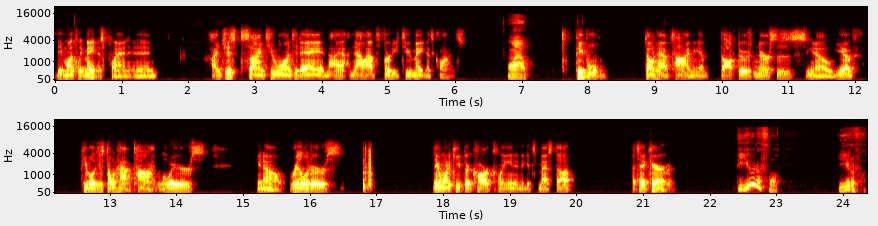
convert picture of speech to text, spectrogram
the monthly maintenance plan, and then I just signed two on today, and I now have 32 maintenance clients. Wow. People don't have time. You have doctors, nurses, you know, you have people just don't have time. Lawyers, you know, realtors. They want to keep their car clean and it gets messed up. I take care of it. Beautiful. Beautiful.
